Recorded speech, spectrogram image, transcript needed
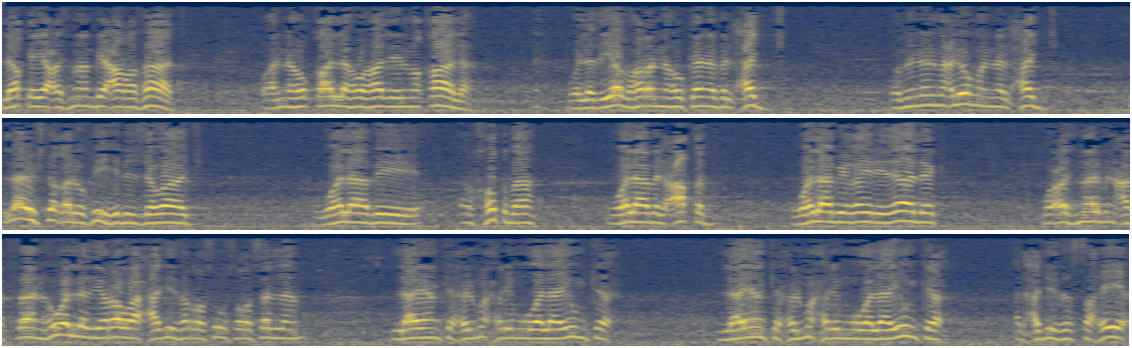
لقي عثمان بعرفات وأنه قال له هذه المقالة والذي يظهر أنه كان في الحج. ومن المعلوم أن الحج لا يشتغل فيه بالزواج ولا بالخطبة ولا بالعقد ولا بغير ذلك. وعثمان بن عفان هو الذي روى حديث الرسول صلى الله عليه وسلم لا ينكح المحرم ولا ينكح. لا ينكح المحرم ولا ينكح. الحديث الصحيح.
